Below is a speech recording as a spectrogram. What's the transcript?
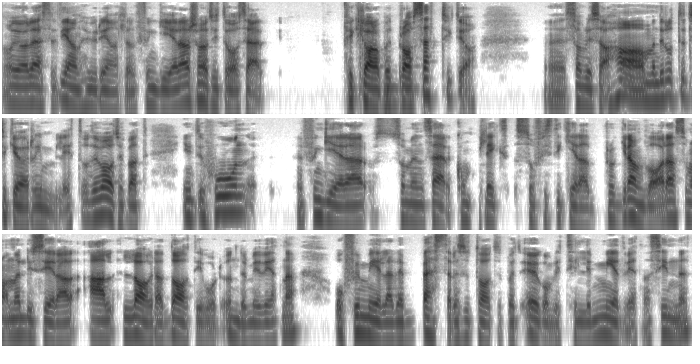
Och jag läste lite grann hur det egentligen fungerar som jag tyckte var så här förklara på ett bra sätt tyckte jag. Eh, som blir så ja men det låter tycker jag rimligt. Och det var typ att intuition fungerar som en så här komplex sofistikerad programvara som analyserar all lagrad data i vårt undermedvetna och förmedla det bästa resultatet på ett ögonblick till det medvetna sinnet.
